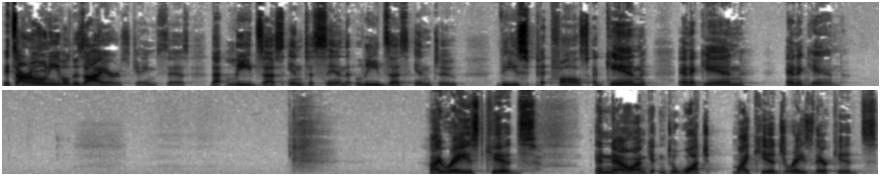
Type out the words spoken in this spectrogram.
It's our own evil desires, James says, that leads us into sin, that leads us into these pitfalls again and again and again. I raised kids, and now I'm getting to watch my kids raise their kids.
